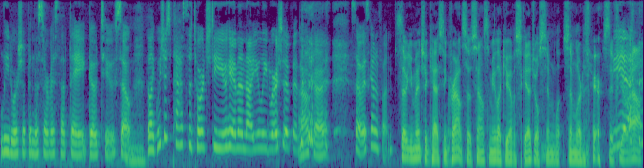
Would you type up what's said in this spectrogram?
lead worship in the service that they go to. So Mm-hmm. they're like, we just passed the torch to you, Hannah. Now you lead worship, and Okay. so it's kind of fun. So you mentioned casting crowns. So it sounds to me like you have a schedule similar similar to theirs. If you're out,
